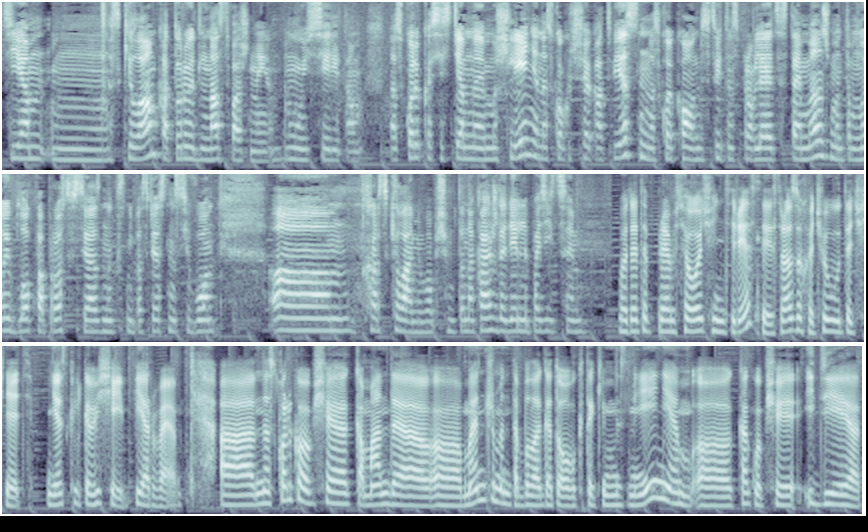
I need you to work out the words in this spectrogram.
тем скиллам, которые для нас важны. Ну, из серии там, насколько системное мышление, насколько человек ответственный, насколько он действительно справляется с тайм-менеджментом, ну и блок вопросов, связанных с, непосредственно с его э, хардскиллами, в общем-то, на каждой отдельной позиции. Вот это прям все очень интересно, и сразу хочу уточнять несколько вещей. Первое. А, насколько вообще команда а, менеджмента была готова к таким изменениям? А, как вообще идея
